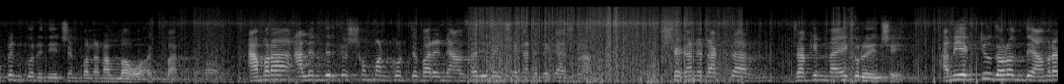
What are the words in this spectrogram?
ওপেন করে দিয়েছেন বলেন আল্লাহ একবার আমরা আলেমদেরকে সম্মান করতে পারিনি আজহারি ভাই সেখানে দেখে আসলাম। সেখানে ডাক্তার জাকির নায়েক রয়েছে। আমি একটি উদাহরণ দিই, আমরা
